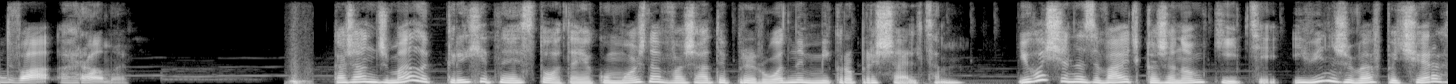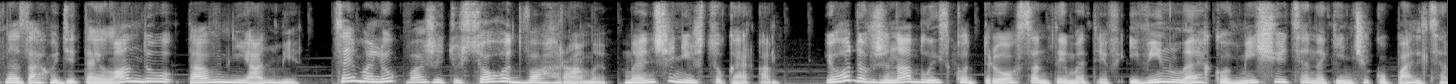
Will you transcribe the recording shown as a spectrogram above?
2 грами. Кажан джмелик крихітна істота, яку можна вважати природним мікропришельцем. Його ще називають кажаном Кітті, і він живе в печерах на заході Таїланду та в М'янмі. Цей малюк важить усього 2 грами, менше ніж цукерка. Його довжина близько 3 см, і він легко вміщується на кінчику пальця.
